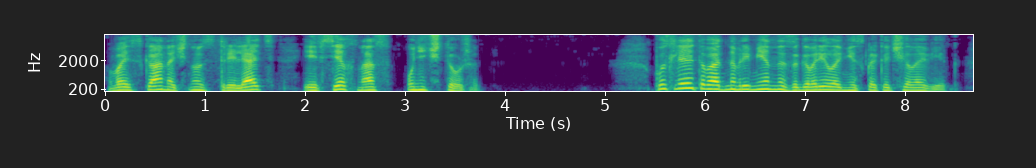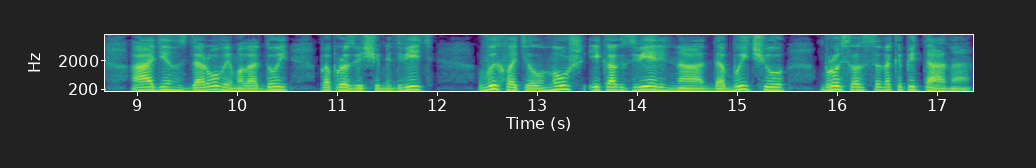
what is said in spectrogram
войска начнут стрелять и всех нас уничтожат. После этого одновременно заговорило несколько человек, а один здоровый молодой по прозвищу Медведь выхватил нож и, как зверь на добычу, бросился на капитана,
